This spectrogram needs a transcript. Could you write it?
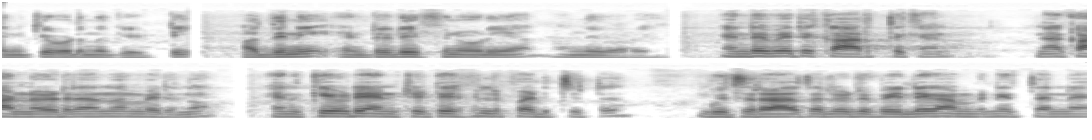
എനിക്ക് ഇവിടുന്ന് കിട്ടി. അതിന് എൻ ടി ഡി എഫിനോട് ഞാൻ നന്ദി പറയും എന്റെ പേര് കാർത്തികൻ. ഞാൻ കണ്ണൂരിൽ നിന്നും വരുന്നു. എനിക്ക് ഇവിടെ എൻ ടി ടി എഫിൽ പഠിച്ചിട്ട് ഗുജറാത്തിലെ ഒരു വലിയ കമ്പനി തന്നെ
